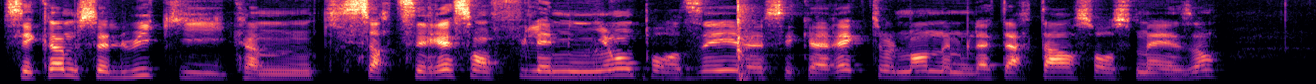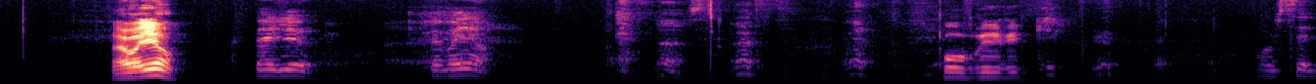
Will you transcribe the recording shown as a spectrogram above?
C'est comme celui qui, comme, qui sortirait son filet mignon pour dire euh, c'est correct, tout le monde aime le tartare sauce maison. Ben voyons, Ben là, ben voyons, pauvre Eric. on le salue.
